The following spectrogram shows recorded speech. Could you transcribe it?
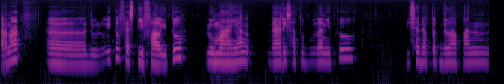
Karena eh, dulu itu festival itu lumayan dari satu bulan itu bisa dapat delapan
